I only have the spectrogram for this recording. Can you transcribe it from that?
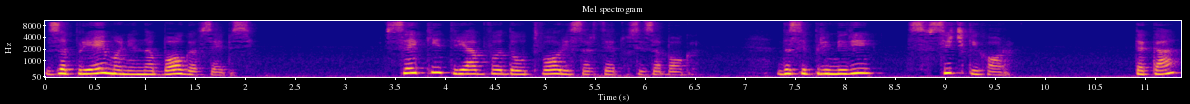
за приемане на Бога в себе си. Всеки трябва да отвори сърцето си за Бога, да се примири с всички хора. Така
